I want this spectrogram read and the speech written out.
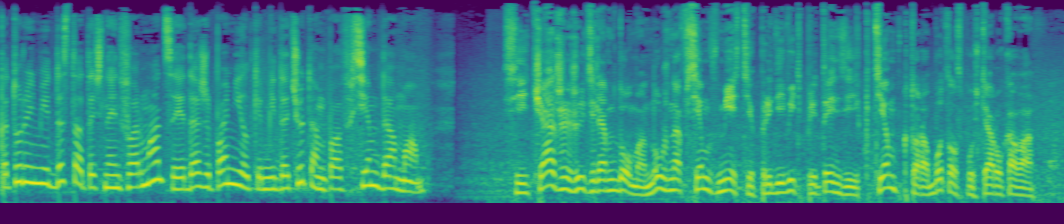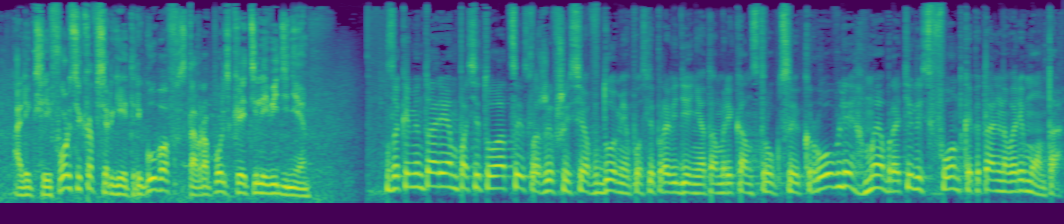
которые имеют достаточно информации даже по мелким недочетам по всем домам. Сейчас же жителям дома нужно всем вместе предъявить претензии к тем, кто работал спустя рукава. Алексей Форсиков, Сергей Трегубов, Ставропольское телевидение. За комментарием по ситуации, сложившейся в доме после проведения там реконструкции кровли, мы обратились в фонд капитального ремонта.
